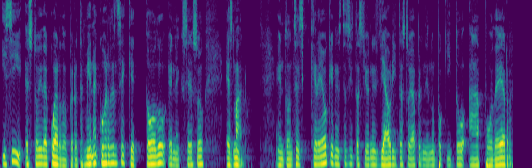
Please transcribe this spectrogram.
Y sí, estoy de acuerdo, pero también acuérdense que todo en exceso es malo. Entonces, creo que en estas situaciones ya ahorita estoy aprendiendo un poquito a poder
